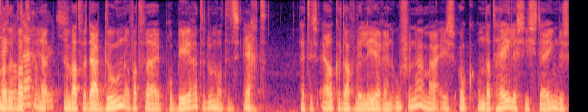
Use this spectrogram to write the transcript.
wat, wat wat- daar ja, gebeurt. en wat we daar doen, of wat wij proberen te doen, want het is echt, het is elke dag weer leren en oefenen, maar is ook om dat hele systeem, dus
